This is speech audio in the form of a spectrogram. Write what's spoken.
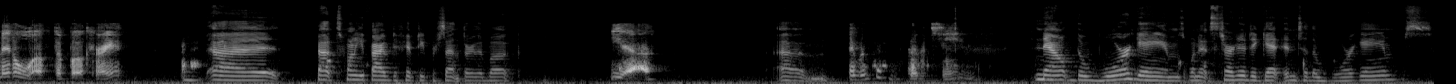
middle of the book, right? Uh, about twenty five to fifty percent through the book. Yeah, Um, it was a good scene. Now, the war games, when it started to get into the war games,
